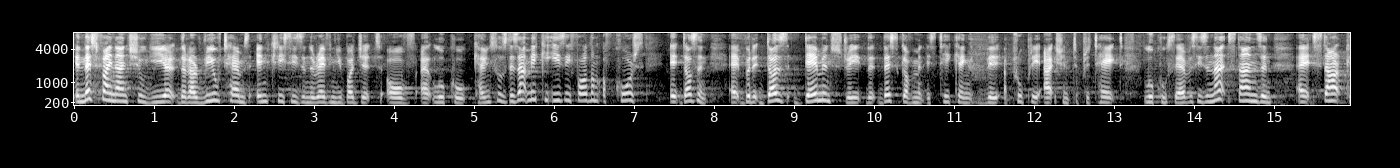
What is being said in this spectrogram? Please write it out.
In this financial year, there are real terms increases in the revenue budget of uh, local councils. Does that make it easy for them? Of course it doesn't. Uh, but it does demonstrate that this government is taking the appropriate action to protect local services. And that stands in uh, stark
